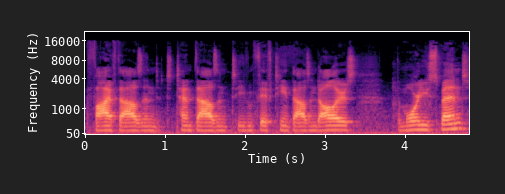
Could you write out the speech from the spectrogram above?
five thousand to ten thousand to even fifteen thousand dollars. The more you spend,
